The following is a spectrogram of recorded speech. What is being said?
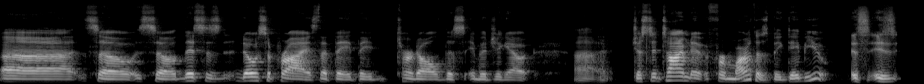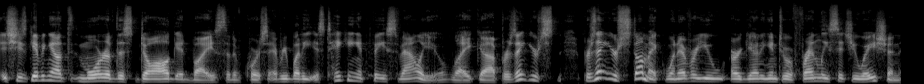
Uh, so, so this is no surprise that they they turned all this imaging out uh, just in time to, for Martha's big debut. Is, is is she's giving out more of this dog advice that, of course, everybody is taking at face value. Like uh, present your present your stomach whenever you are getting into a friendly situation,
